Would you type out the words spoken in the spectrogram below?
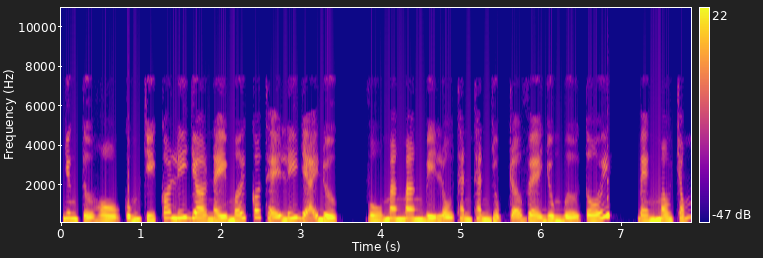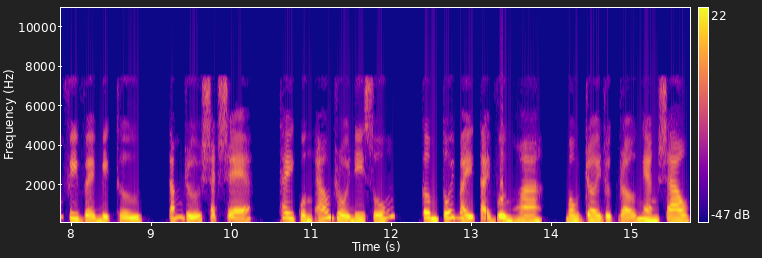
nhưng tự hồ cũng chỉ có lý do này mới có thể lý giải được, vụ mang mang bị lộ thanh thanh dục trở về dùng bữa tối, bèn mau chóng phi về biệt thự, tắm rửa sạch sẽ, thay quần áo rồi đi xuống, cơm tối bày tại vườn hoa, bầu trời rực rỡ ngàn sao,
